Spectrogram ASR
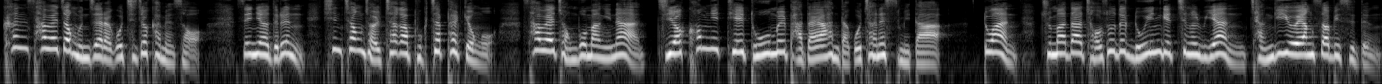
큰 사회적 문제라고 지적하면서 시니어들은 신청 절차가 복잡할 경우 사회 정보망이나 지역 커뮤니티의 도움을 받아야 한다고 전했습니다. 또한 주마다 저소득 노인 계층을 위한 장기 요양 서비스 등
